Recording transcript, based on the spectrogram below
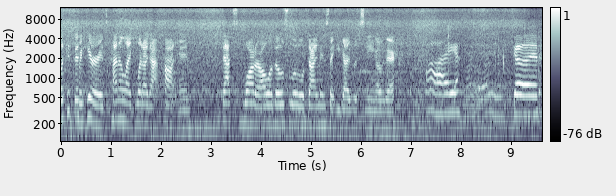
Look at this right here. It's kind of like what I got caught in. That's water, all of those little diamonds that you guys are seeing over there. Hi. Good.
